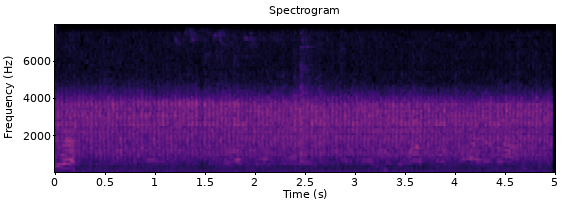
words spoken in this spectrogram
Yeah.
